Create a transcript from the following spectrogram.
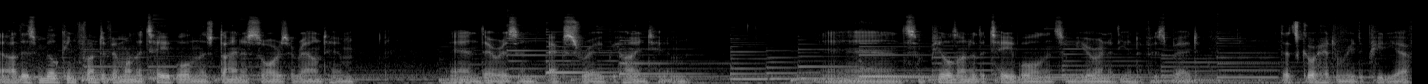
Uh, there's milk in front of him on the table, and there's dinosaurs around him. And there is an X-ray behind him, and some pills under the table, and some urine at the end of his bed. Let's go ahead and read the PDF.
